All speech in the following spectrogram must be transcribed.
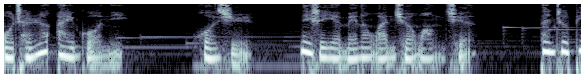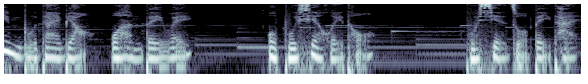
我承认爱过你，或许那时也没能完全忘却，但这并不代表我很卑微，我不屑回头。不屑做备胎，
